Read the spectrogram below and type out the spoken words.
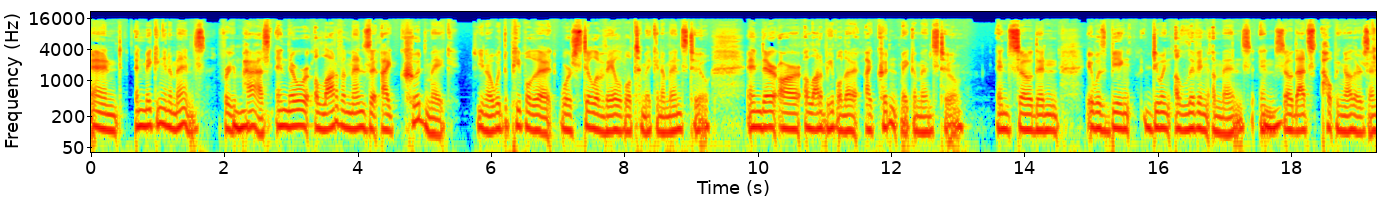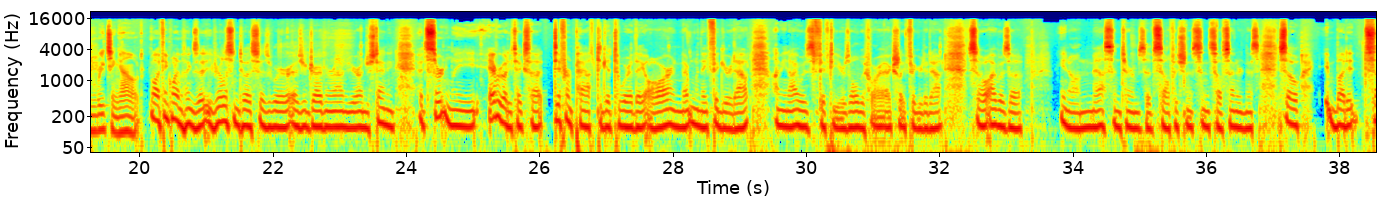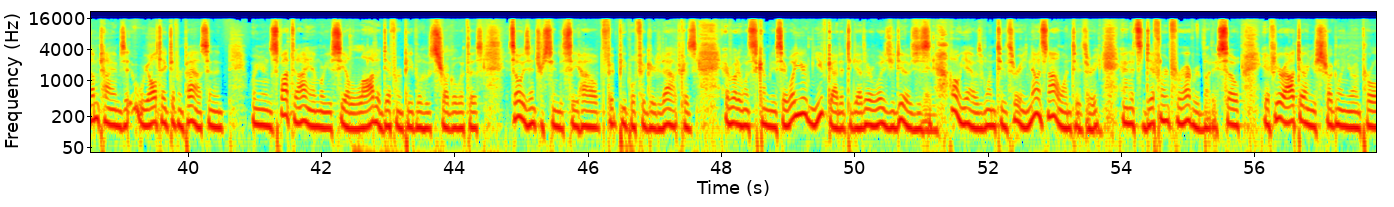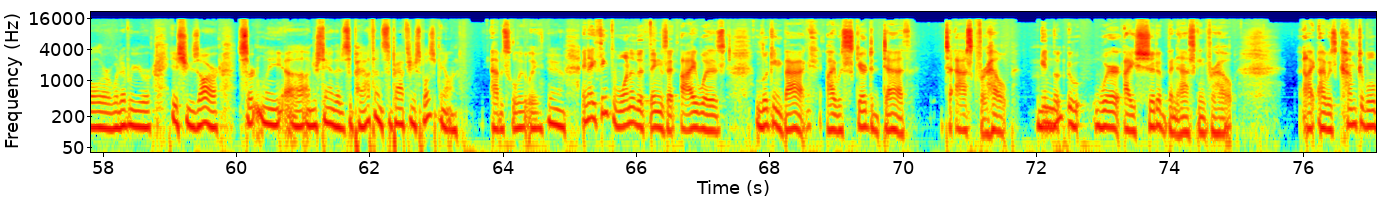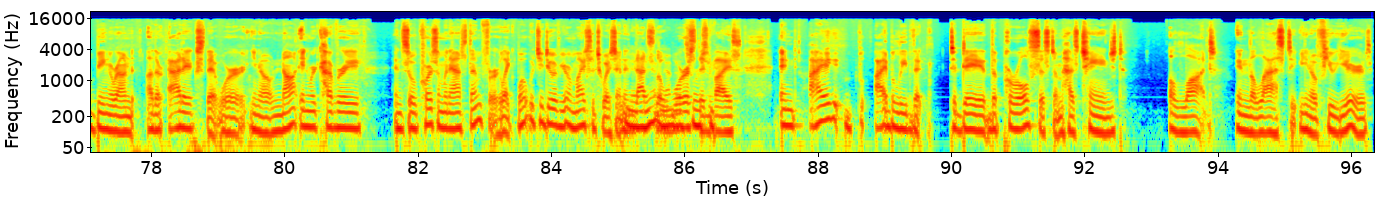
and and making an amends for your mm-hmm. past. And there were a lot of amends that I could make you know with the people that were still available to make an amends to. And there are a lot of people that I couldn't make amends to and so then it was being doing a living amends and mm-hmm. so that's helping others and reaching out Well, I think one of the things that if you're listening to us as we're as you're driving around, you're understanding. It's certainly everybody takes a different path to get to where they are, and when they figure it out. I mean, I was 50 years old before I actually figured it out, so I was a you know a mess in terms of selfishness and self-centeredness. So. But it sometimes it, we all take different paths, and when you're in the spot that I am, where you see a lot of different people who struggle with this, it's always interesting to see how people figured it out because everybody wants to come to you and say, "Well, you you've got it together. What did you do?" It's just, "Oh yeah, it was one, two, three. No, it's not one, two, three, and it's different for everybody. So if you're out there and you're struggling, you're on parole or whatever your issues are, certainly uh, understand that it's a path and it's the path you're supposed to be on. Absolutely Yeah. And I think one of the things that I was looking back, I was scared to death to ask for help in the mm-hmm. where I should have been asking for help. I, I was comfortable being around other addicts that were, you know, not in recovery. And so of course I'm gonna ask them for like, what would you do if you were in my situation? And Yeah, that's yeah, the yeah, worst worse. advice. And I I believe that today the parole system has changed a lot in the last you know few years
